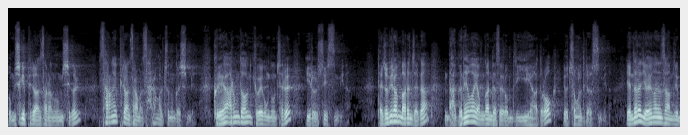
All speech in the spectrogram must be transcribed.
음식이 필요한 사람은 음식을, 사랑이 필요한 사람은 사랑을 주는 것입니다. 그래야 아름다운 교회 공동체를 이룰 수 있습니다. 대접이란 말은 제가 나그네와 연관돼서 여러분들이 이해하도록 요청을 드렸습니다. 옛날에 여행하는 사람들이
